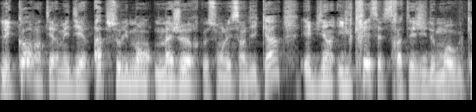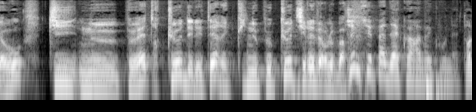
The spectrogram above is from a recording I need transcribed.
les corps intermédiaires absolument majeurs que sont les syndicats, eh bien, il crée cette stratégie de moi ou le chaos qui ne peut être que délétère et qui ne peut que tirer vers le bas. Je ne suis pas d'accord avec vous, Nathan.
